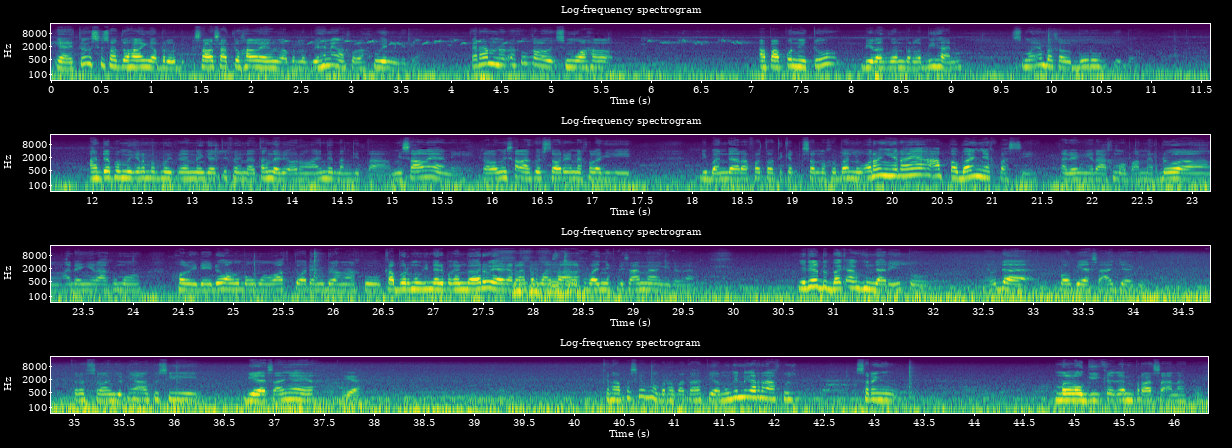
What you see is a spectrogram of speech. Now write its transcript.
ya itu sesuatu hal yang nggak berlebih salah satu hal yang nggak berlebihan yang aku lakuin gitu karena menurut aku kalau semua hal apa pun itu dilakukan berlebihan semuanya bakal buruk gitu. Ada pemikiran-pemikiran negatif yang datang dari orang lain tentang kita. Misalnya nih kalau misal aku storyin aku lagi di bandara foto tiket pesawat mau ke Bandung orang ngiranya apa? Banyak pasti. Ada yang ngira aku mau pamer doang ada yang ngira aku mau holiday doang mau mau waktu ada yang bilang aku kabur mungkin dari Pekanbaru ya karena permasalahan aku banyak di sana gitu kan. Jadi lebih baik aku hindari itu. Ya udah bawa biasa aja gitu. Terus selanjutnya aku sih biasanya ya Iya. kenapa sih pernah patah hati ya? Mungkin karena aku sering melogikakan perasaan aku.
